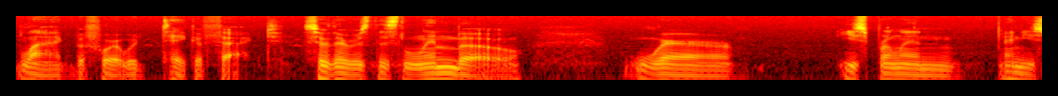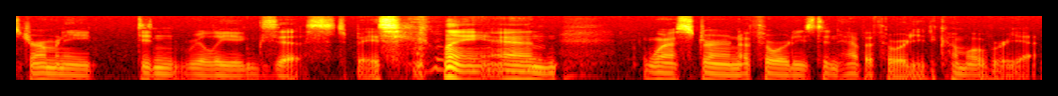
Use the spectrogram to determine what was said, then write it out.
lag before it would take effect. So there was this limbo where East Berlin and East Germany didn't really exist, basically, and Western authorities didn't have authority to come over yet.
